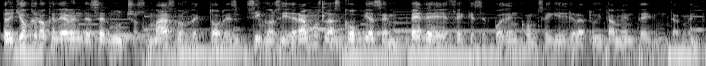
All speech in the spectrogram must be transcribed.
pero yo creo que deben de ser muchos más los lectores si consideramos las copias en PDF que se pueden conseguir gratuitamente en Internet.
